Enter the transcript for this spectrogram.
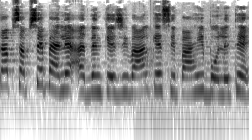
तब सबसे पहले अरविंद केजरीवाल के सिपाही बोले थे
